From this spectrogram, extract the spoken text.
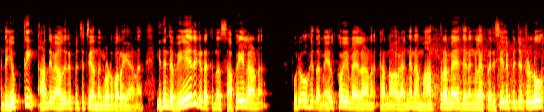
എന്റെ യുക്തി ആദ്യമേ അവതരിപ്പിച്ചിട്ട് ഞാൻ നിങ്ങളോട് പറയുകയാണ്. ഇതിന്റെ വേര് കിടക്കുന്ന സഭയിലാണ് പുരോഹിത മേൽക്കോയ്മയിലാണ്. കാരണം അവരങ്ങനെ മാത്രമേ ജനങ്ങളെ പരിശീലിപ്പിച്ചിട്ടുള്ളൂ.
